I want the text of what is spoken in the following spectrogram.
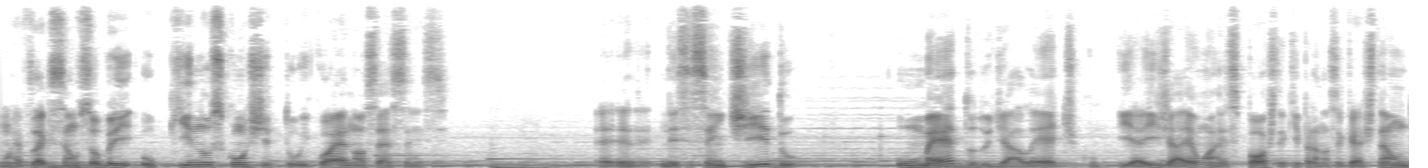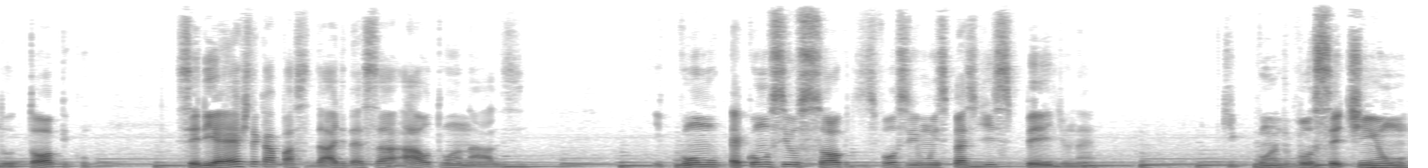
Uma reflexão sobre o que nos constitui, qual é a nossa essência. É, é nesse sentido, o método dialético, e aí já é uma resposta aqui para a nossa questão do tópico, seria esta capacidade dessa autoanálise como é como se o Sócrates fosse uma espécie de espelho, né? Que quando você tinha um,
